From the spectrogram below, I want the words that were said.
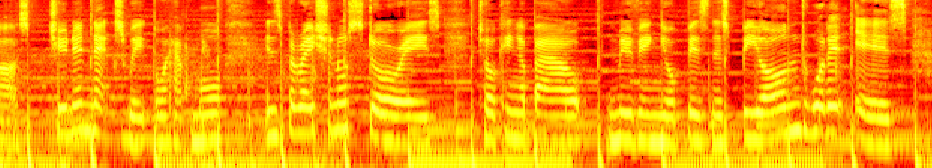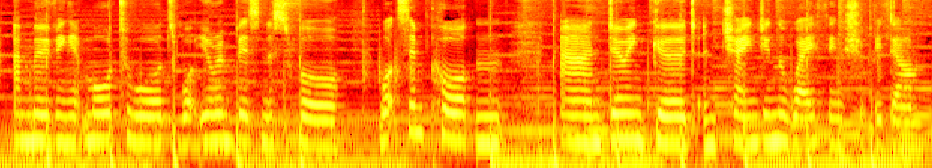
Podcast. Tune in next week where we have more inspirational stories talking about moving your business beyond what it is and moving it more towards what you're in business for, what's important, and doing good and changing the way things should be done.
